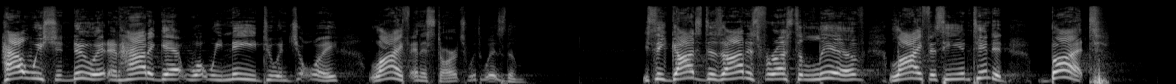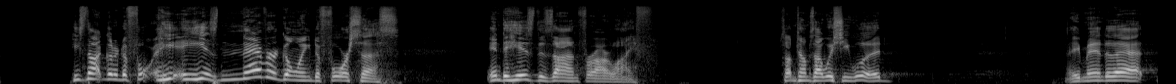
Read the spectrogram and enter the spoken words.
how we should do it, and how to get what we need to enjoy life. And it starts with wisdom. You see, God's design is for us to live life as He intended, but He's not going to, defor- he, he is never going to force us into His design for our life. Sometimes I wish He would. Amen to that.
